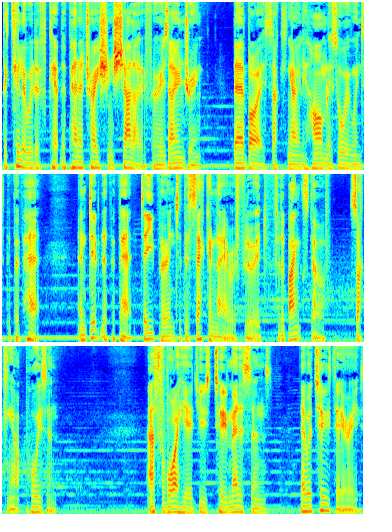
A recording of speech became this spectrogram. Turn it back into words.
the killer would have kept the penetration shallow for his own drink, thereby sucking only harmless oil into the pipette and dip the pipette deeper into the second layer of fluid for the bank staff, sucking up poison. As for why he had used two medicines, there were two theories.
